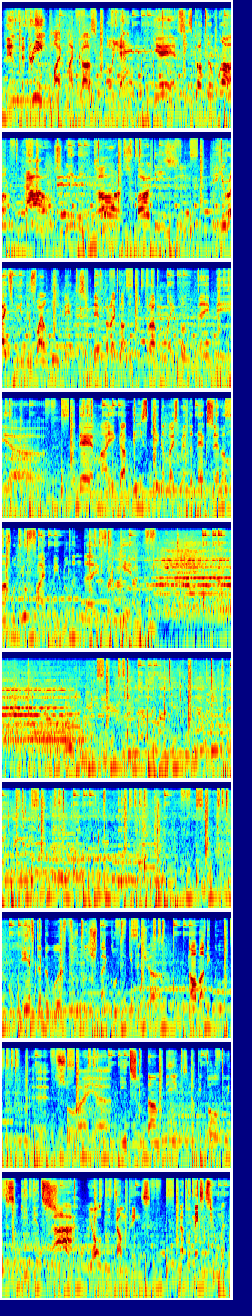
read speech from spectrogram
live the dream. Like my cousin. Oh yeah? Yes, he's got the love. House, women, cars, parties. Uh, he writes me in these wild emails, and after I got into trouble, I thought maybe, uh... Then I got this gig, and I spend the next seven months with you fine people, and I forget. After the war finished, I couldn't get a job. Nobody could. Uh, so I uh, did some dumb things, got involved with some idiots. Ah, we all do dumb things. That's what makes us human.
